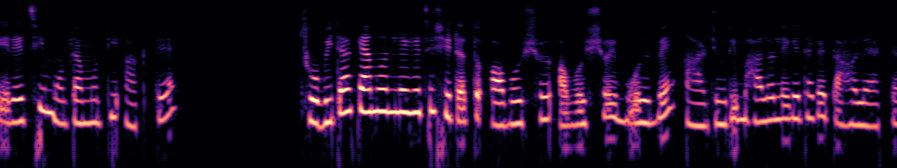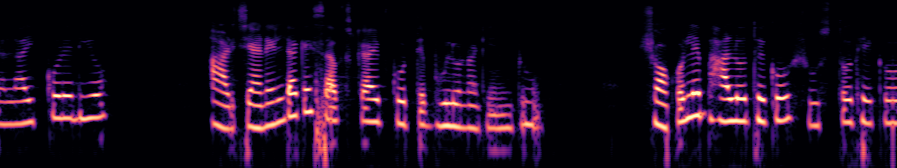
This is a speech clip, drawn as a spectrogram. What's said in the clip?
পেরেছি মোটামুটি আঁকতে? ছবিটা কেমন লেগেছে সেটা তো অবশ্যই অবশ্যই বলবে। আর যদি ভালো লেগে থাকে তাহলে একটা লাইক করে দিও। আর চ্যানেলটাকে সাবস্ক্রাইব করতে ভুলো না কিন্তু। সকলে ভালো থেকো, সুস্থ থেকো।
